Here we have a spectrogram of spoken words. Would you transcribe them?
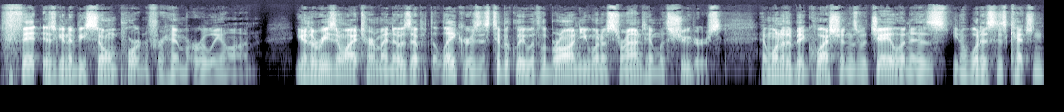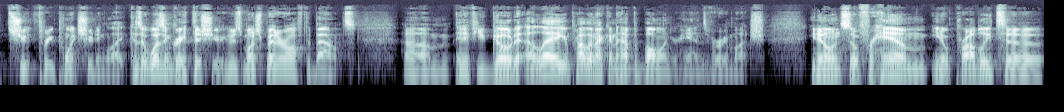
fit is going to be so important for him early on. You know, the reason why I turned my nose up at the Lakers is typically with LeBron, you want to surround him with shooters. And one of the big questions with Jalen is, you know, what is his catch and shoot three point shooting like? Because it wasn't great this year. He was much better off the bounce. Um, and if you go to LA, you're probably not going to have the ball in your hands very much, you know. And so for him, you know, probably to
